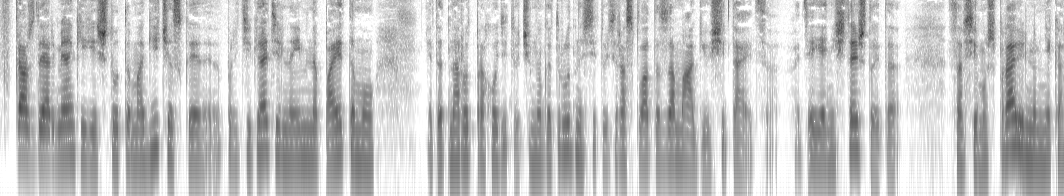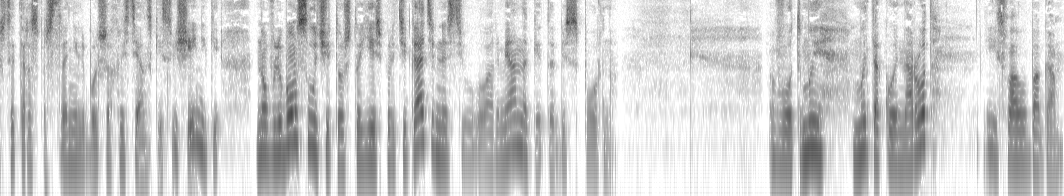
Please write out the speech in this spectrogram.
в каждой армянке есть что-то магическое, притягательное. Именно поэтому этот народ проходит очень много трудностей, то есть расплата за магию считается. Хотя я не считаю, что это совсем уж правильно. Мне кажется, это распространили больше христианские священники. Но в любом случае то, что есть притягательность у армянок, это бесспорно. Вот, мы, мы такой народ, и слава богам.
